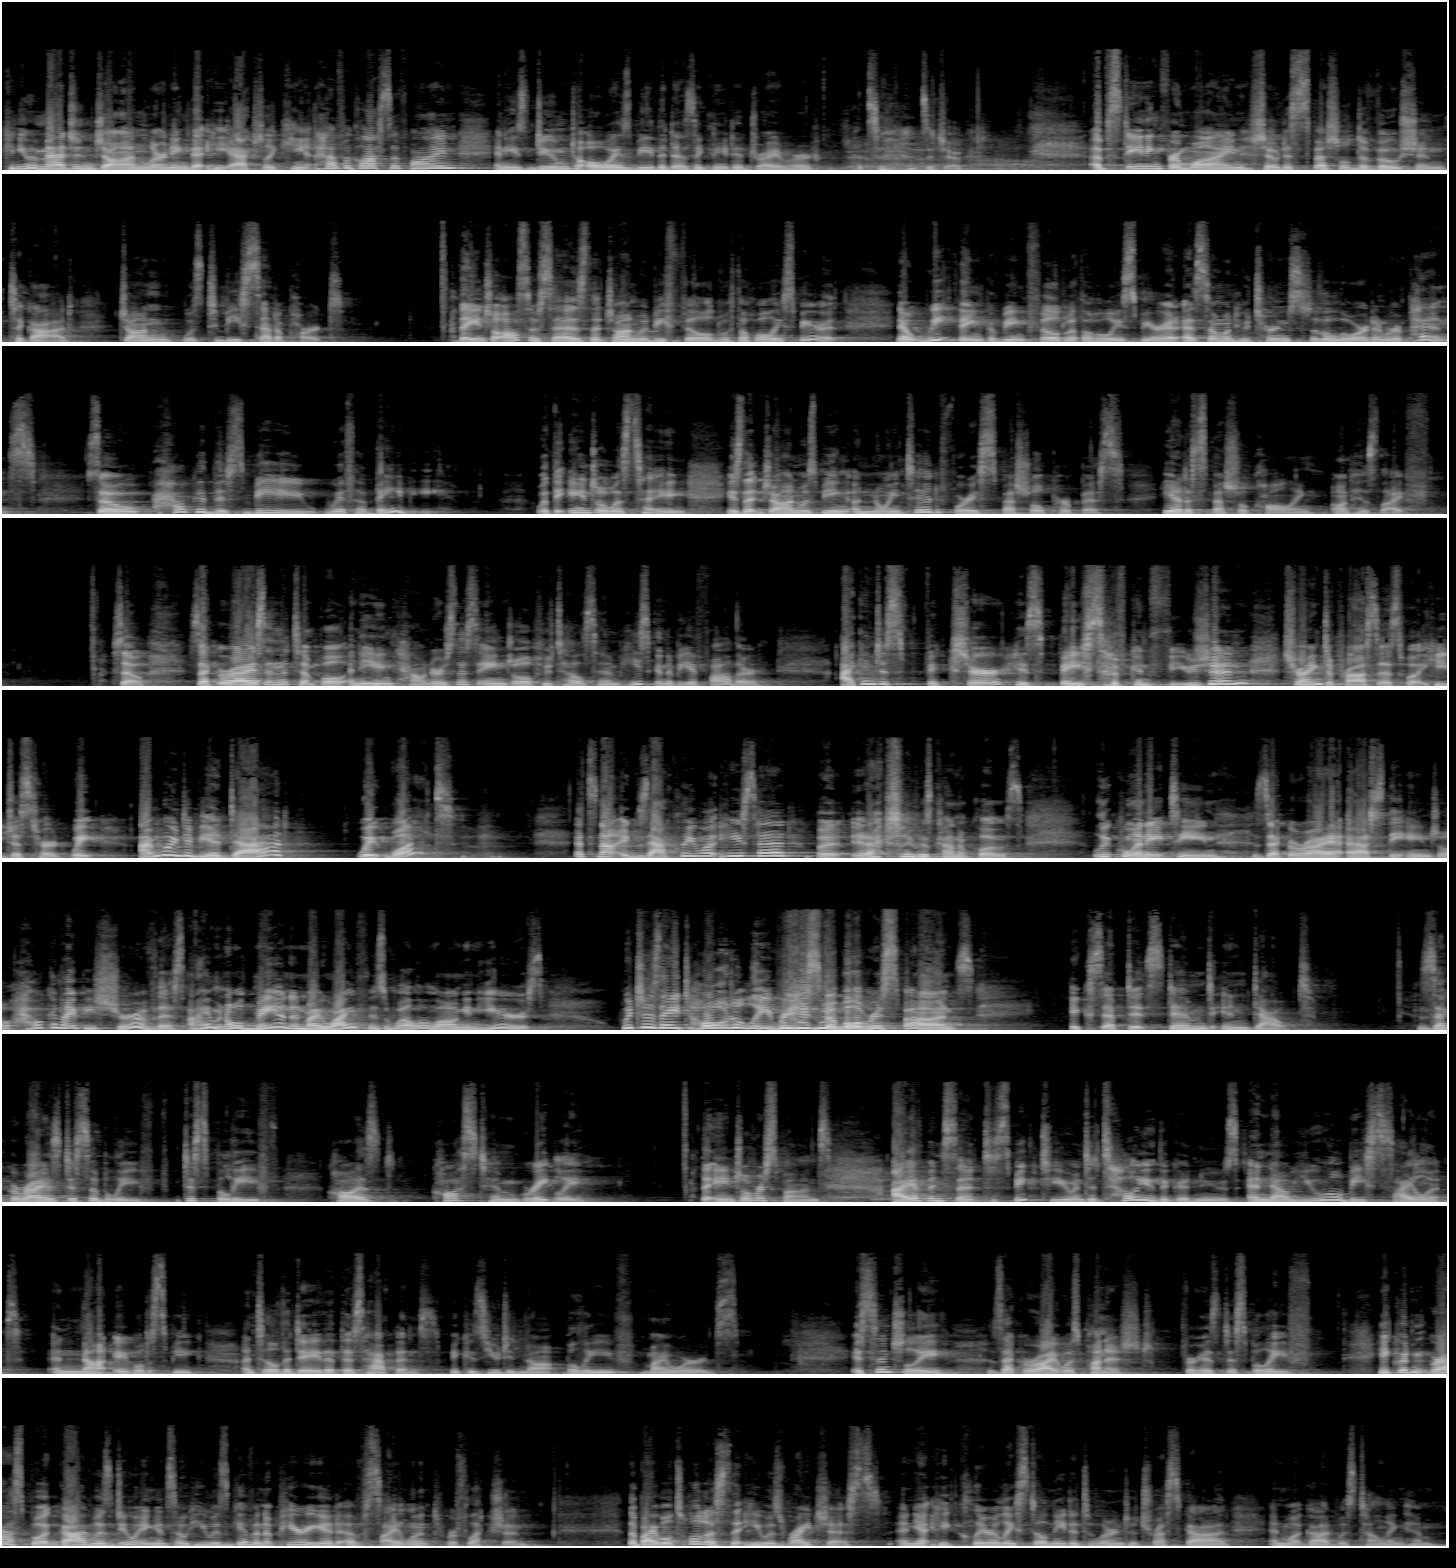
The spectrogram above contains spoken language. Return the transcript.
Can you imagine John learning that he actually can't have a glass of wine and he's doomed to always be the designated driver? That's a, that's a joke. Abstaining from wine showed a special devotion to God. John was to be set apart. The angel also says that John would be filled with the Holy Spirit. Now, we think of being filled with the Holy Spirit as someone who turns to the Lord and repents. So, how could this be with a baby? What the angel was saying is that John was being anointed for a special purpose. He had a special calling on his life. So, Zechariah is in the temple and he encounters this angel who tells him he's going to be a father. I can just picture his face of confusion trying to process what he just heard. Wait, I'm going to be a dad? Wait, what? It's not exactly what he said, but it actually was kind of close. Luke 1:18, Zechariah asked the angel, "How can I be sure of this? I am an old man and my wife is well along in years." Which is a totally reasonable response, except it stemmed in doubt. Zechariah's disbelief, disbelief caused, cost him greatly. The angel responds, I have been sent to speak to you and to tell you the good news, and now you will be silent and not able to speak until the day that this happens, because you did not believe my words. Essentially, Zechariah was punished for his disbelief. He couldn't grasp what God was doing, and so he was given a period of silent reflection. The Bible told us that he was righteous, and yet he clearly still needed to learn to trust God and what God was telling him.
